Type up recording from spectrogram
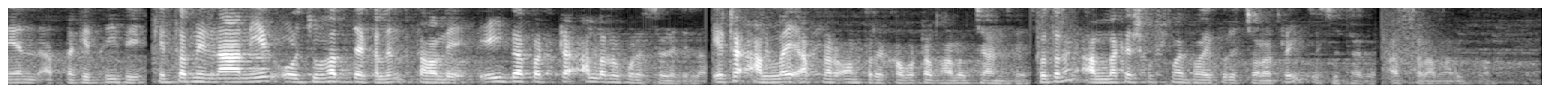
নেন, আপনাকে দিবে। কিন্তু আপনি না নিয়ে অজুহাত দেখালেন, তাহলে এই ব্যাপারটা আল্লাহর উপরে ছেড়ে দিলাম। এটা আল্লাহ আপনার অন্তরের খবরটা ভালো জানবে। সুতরাং আল্লাহকে সবসময় ভয় করে চলাটাই উচিত হবে। আসসালামু আলাইকুম।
